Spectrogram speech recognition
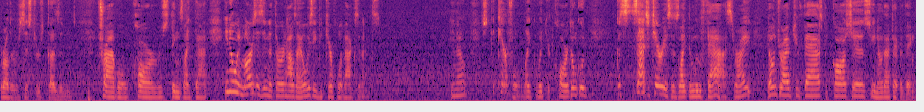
brothers, sisters, cousins, travel, cars, things like that. You know, when Mars is in the third house, I always say be careful of accidents. You know, just be careful, like with your car. Don't go, because Sagittarius is like to move fast, right? Don't drive too fast, be cautious, you know, that type of thing.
